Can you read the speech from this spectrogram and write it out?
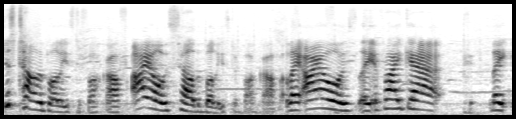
just tell the bullies to fuck off. I always tell the bullies to fuck off. Like, I always, like, if I get, like,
